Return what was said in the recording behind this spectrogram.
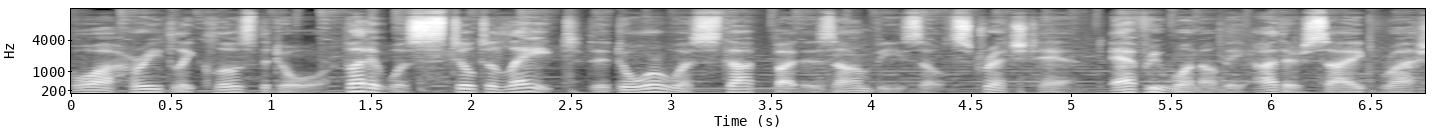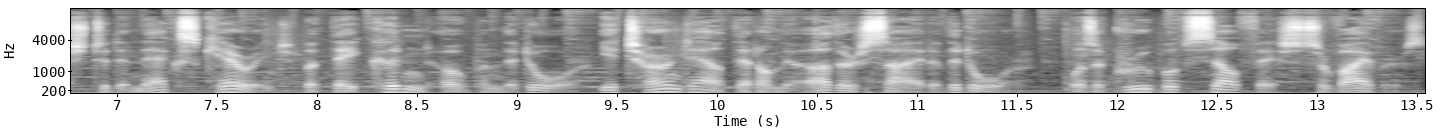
Hua hurriedly closed the door, but it was still too late. The door was stopped by the zombie's outstretched hand. Everyone on the other side rushed to the next carriage, but they couldn't open the door. It turned out that on the other side of the door was a group of selfish survivors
